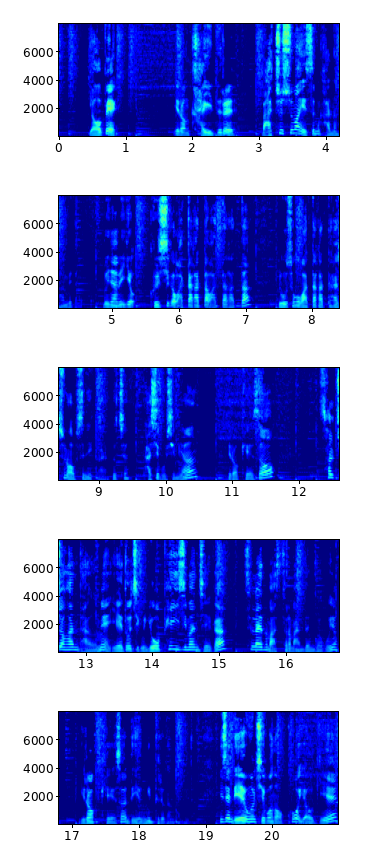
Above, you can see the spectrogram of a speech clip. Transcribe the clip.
여백 이런 가이드를 맞출 수만 있으면 가능합니다. 왜냐하면 이게 글씨가 왔다 갔다 왔다 갔다 요소가 왔다 갔다 할 수는 없으니까요. 그렇죠? 다시 보시면 이렇게 해서 설정한 다음에 얘도 지금 요 페이지만 제가 슬라이드 마스터로 만든 거고요. 이렇게 해서 내용이 들어간 겁니다. 이제 내용을 집어넣고 여기에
